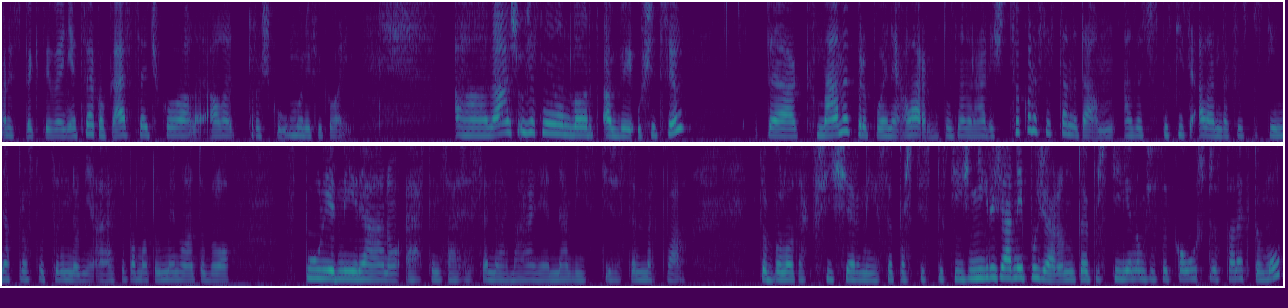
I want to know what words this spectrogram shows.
respektive něco jako KFCčko, ale, ale trošku modifikovaný. A náš úžasný landlord, aby ušetřil, tak máme propojený alarm. To znamená, když cokoliv se stane tam a zač spustí se alarm, tak se spustí naprosto celém domě. A já si pamatuju, minule to bylo v půl jedný ráno a já jsem myslela, že jsem normálně na místě, že jsem mrtvá. To bylo tak příšerný, se prostě spustí, že nikdy žádný požár, no to je prostě jenom, že se kouř dostane k tomu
